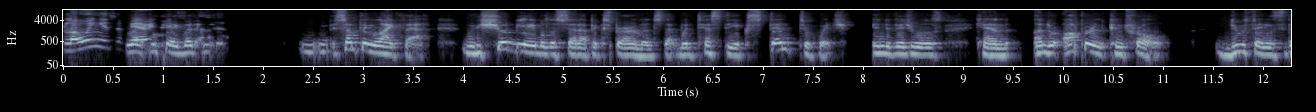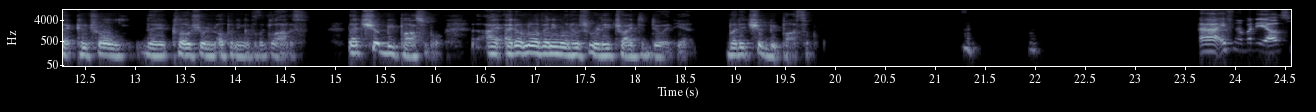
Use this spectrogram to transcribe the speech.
blowing is a Right, very okay, but uh, something like that. We should be able to set up experiments that would test the extent to which individuals can, under operant control, do things that control the closure and opening of the glottis. That should be possible. I, I don't know of anyone who's really tried to do it yet, but it should be possible. uh, if nobody else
